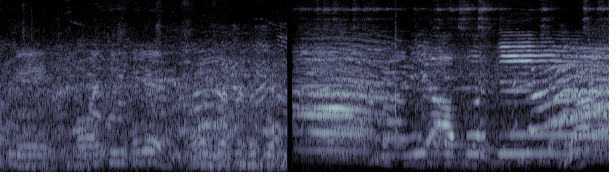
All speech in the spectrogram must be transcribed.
আপনি সবাই টিভি থেকে Merry Christmas! Merry, Merry Christmas.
